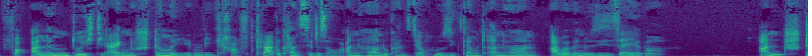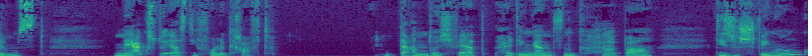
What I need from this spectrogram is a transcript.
vor allem durch die eigene Stimme eben die Kraft. Klar, du kannst dir das auch anhören, du kannst dir auch Musik damit anhören, aber wenn du sie selber anstimmst, merkst du erst die volle Kraft. Und dann durchfährt halt den ganzen Körper diese Schwingung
